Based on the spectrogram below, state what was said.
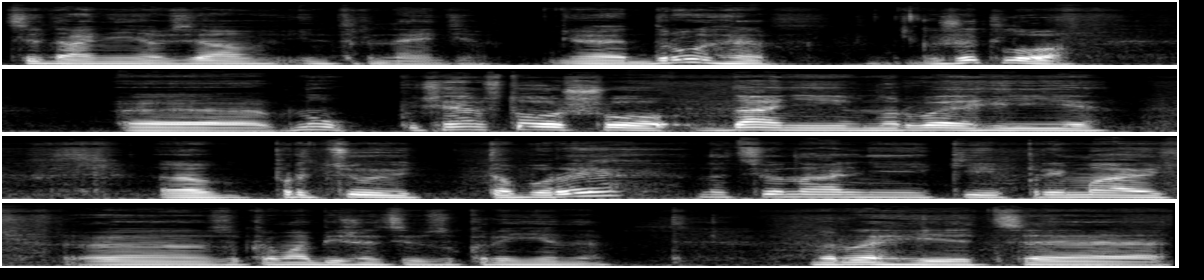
Ці дані я взяв в інтернеті. Е, Друге, житло. Е, ну, почнемо з того, що в Данії в Норвегії е, працюють табори національні, які приймають, е, зокрема, біженців з України. В Норвегії це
